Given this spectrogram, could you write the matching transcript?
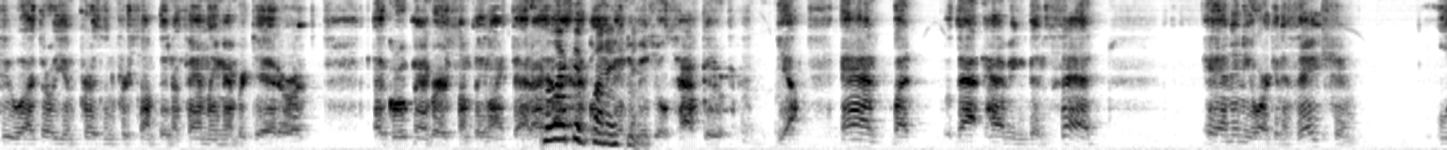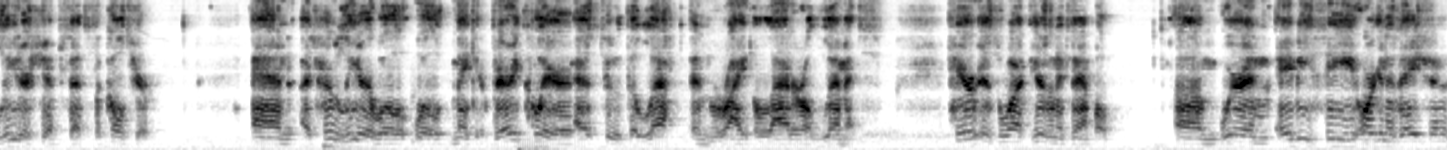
to uh, throw you in prison for something a family member did or a group member or something like that. Collective I, I punishment. Individuals have to yeah, and but that having been said, in any organization, leadership sets the culture, and a true leader will will make it very clear as to the left and right lateral limits. Here is what. Here's an example. Um, we're an ABC organization.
